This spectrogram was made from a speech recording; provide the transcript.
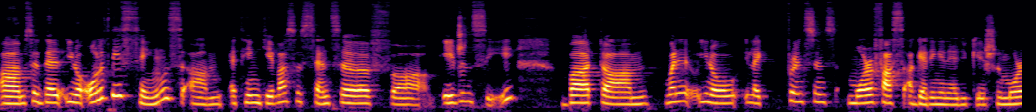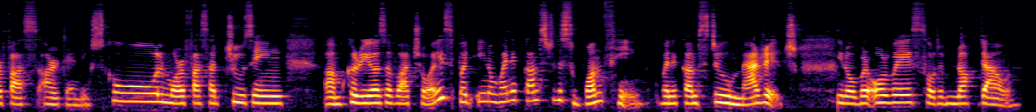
Um, so that you know all of these things, um, I think, give us a sense of uh, agency. But um, when it, you know, like for instance, more of us are getting an education, more of us are attending school, more of us are choosing um, careers of our choice. But you know, when it comes to this one thing, when it comes to marriage, you know, we're always sort of knocked down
